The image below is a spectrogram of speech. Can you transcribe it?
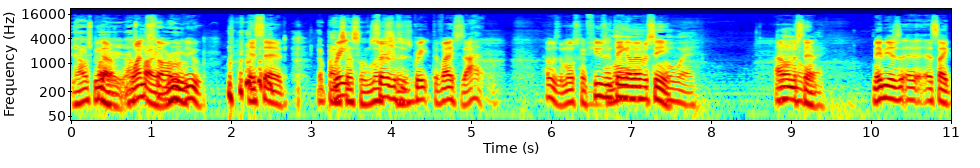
Yeah, I was We probably- I a was one star rude. review. It said great said some left services, shit. great devices. I that was the most confusing thing I've ever seen. Away. I don't Blown understand. away. Maybe it's, it's like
